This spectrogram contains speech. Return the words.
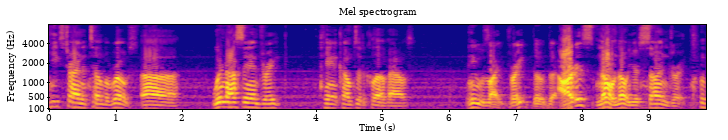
he's trying to tell LaRoche, uh, we're not saying Drake can't come to the clubhouse. And he was like, Drake, the, the artist? No, no, your son, Drake.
